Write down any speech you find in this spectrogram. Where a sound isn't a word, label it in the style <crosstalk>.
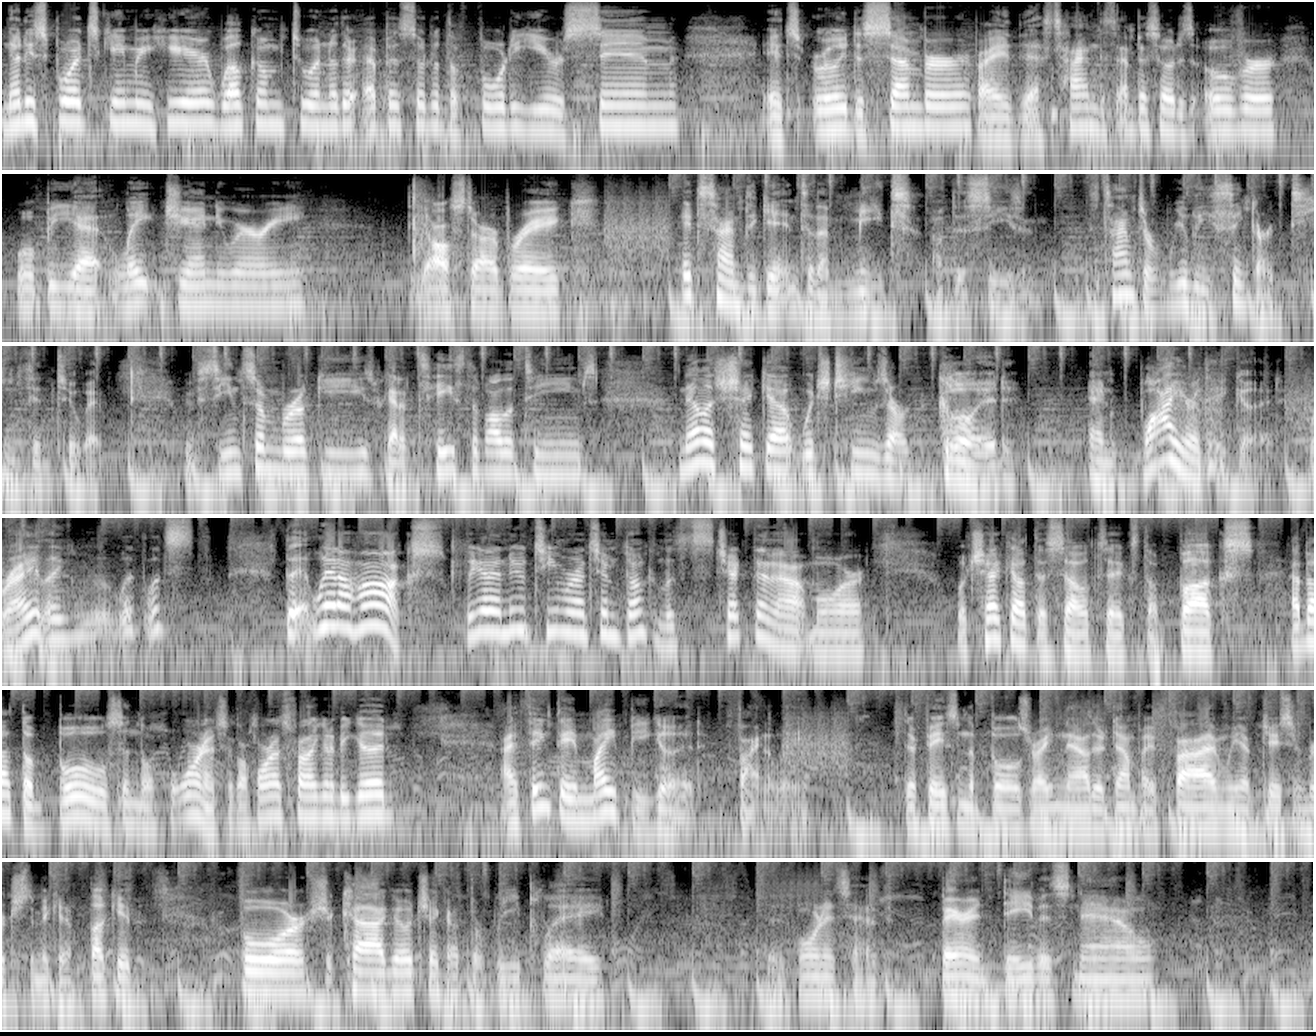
Nutty Sports Gamer here. Welcome to another episode of the 40 Year Sim. It's early December. By the time this episode is over, we'll be at late January, the All Star break. It's time to get into the meat of this season. It's time to really sink our teeth into it. We've seen some rookies, we got a taste of all the teams. Now let's check out which teams are good and why are they good, right? Like let, us the Atlanta Hawks. They got a new team around Tim Duncan. Let's check them out more. We'll check out the Celtics, the Bucks. How about the Bulls and the Hornets? Are the Hornets finally going to be good? I think they might be good finally. They're facing the Bulls right now. They're down by five. And we have Jason Richardson making a bucket for Chicago. Check out the replay. The Hornets have Baron Davis now,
